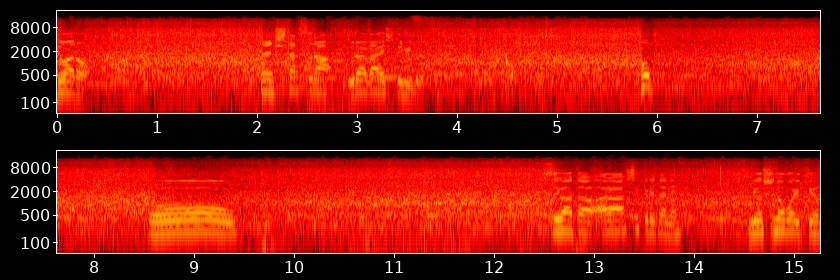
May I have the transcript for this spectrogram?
どうやろう。じゃあひたすら裏返してみる。ほっ。おお姿を現してくれたね。吉登りきゅん。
